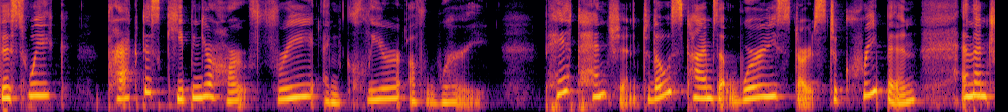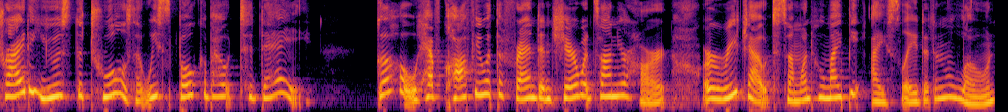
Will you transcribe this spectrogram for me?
This week, practice keeping your heart free and clear of worry. Pay attention to those times that worry starts to creep in, and then try to use the tools that we spoke about today. Go have coffee with a friend and share what's on your heart, or reach out to someone who might be isolated and alone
